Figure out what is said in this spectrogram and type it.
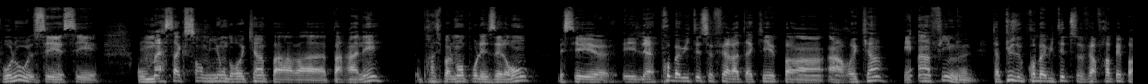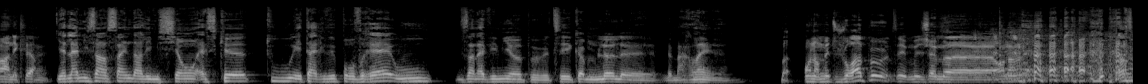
pour nous. C'est, on massacre 100 millions de requins par, euh, par année, principalement pour les ailerons. Mais c'est euh, et la probabilité de se faire attaquer par un, un requin est infime. Ouais. Tu as plus de probabilité de se faire frapper par un éclair. Il y a de la mise en scène dans l'émission. Est-ce que tout est arrivé pour vrai ou vous en avez mis un peu, tu sais, comme là le, le marlin. Bah, on en met toujours un peu, tu sais, mais j'aime. Euh, en... parce,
